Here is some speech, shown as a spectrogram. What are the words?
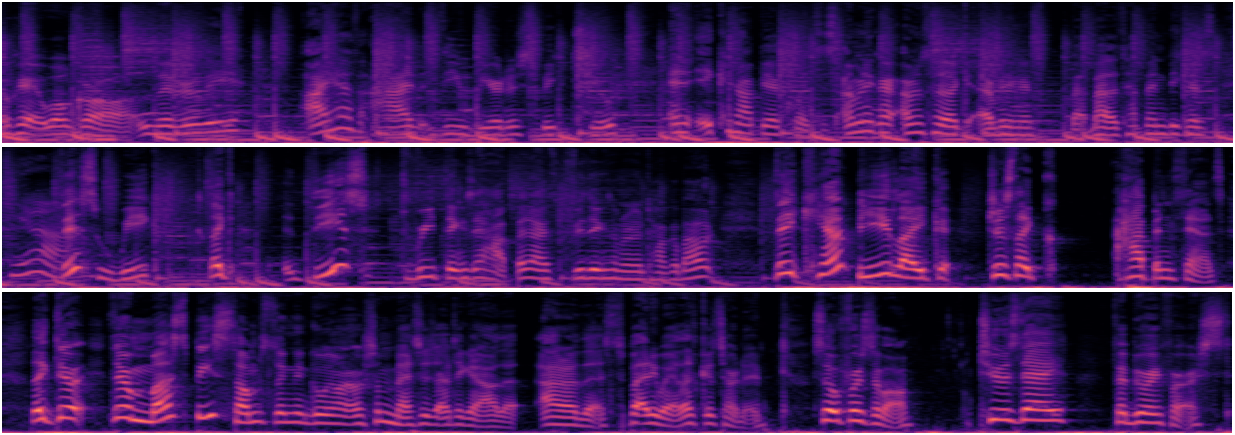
Okay, well, girl, literally, I have had the weirdest week too, and it cannot be a coincidence. I'm gonna, go- I'm gonna tell you, like everything that's that's happened because yeah. this week, like these three things that happened, I have three things I'm gonna talk about. They can't be like just like happenstance. Like there, there must be something going on or some message I have to get out of that, out of this. But anyway, let's get started. So first of all, Tuesday, February first.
